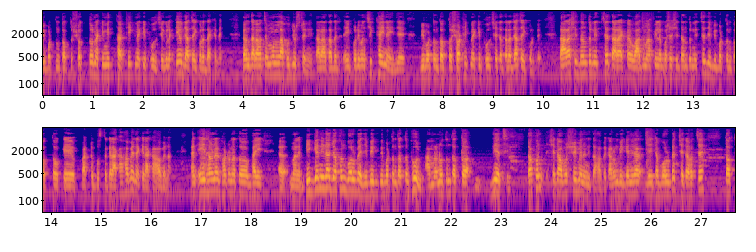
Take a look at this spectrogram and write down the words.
বিবর্তন তত্ত্ব সত্য নাকি মিথ্যা, ঠিক নাকি ভুল, সেগুলো কেউ যাচাই করে দেখে নাই। কারণ তারা হচ্ছে মোল্লা হুজুর শ্রেণি। তারা তাদের এই পরিমাণ শিক্ষাই নেই যে বিবর্তন তত্ত্ব সঠিক নাকি ভুল, সেটা তারা যাচাই করবে। তারা সিদ্ধান্ত নিচ্ছে, তারা একটা ওয়াজ মাহফিলে বসে সিদ্ধান্ত নিচ্ছে যে বিবর্তন তত্ত্বকে পাঠ্যপুস্তকে রাখা হবে নাকি রাখা হবে না। এই ধরনের ঘটনা তো ভাই মানে বিজ্ঞানীরা যখন বলবে যে বিবর্তন তত্ত্ব ভুল, আমরা নতুন তত্ত্ব দিয়েছি তখন সেটা অবশ্যই মেনে নিতে হবে। কারণ বিজ্ঞানীরা যেটা বলবে সেটা হচ্ছে তথ্য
